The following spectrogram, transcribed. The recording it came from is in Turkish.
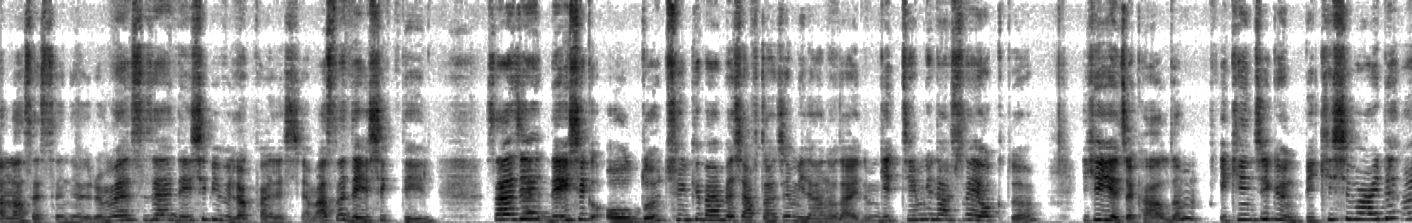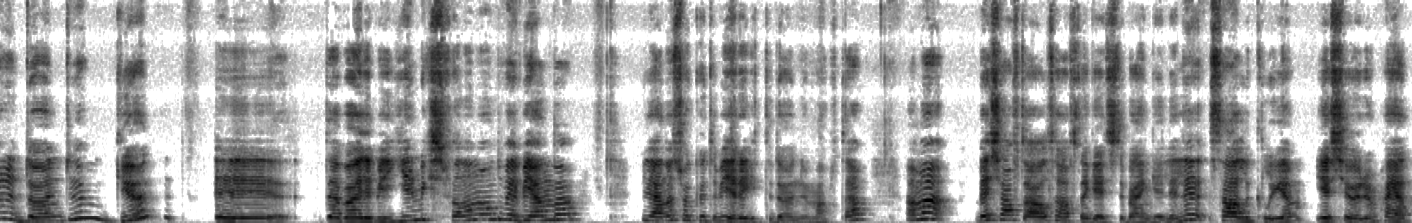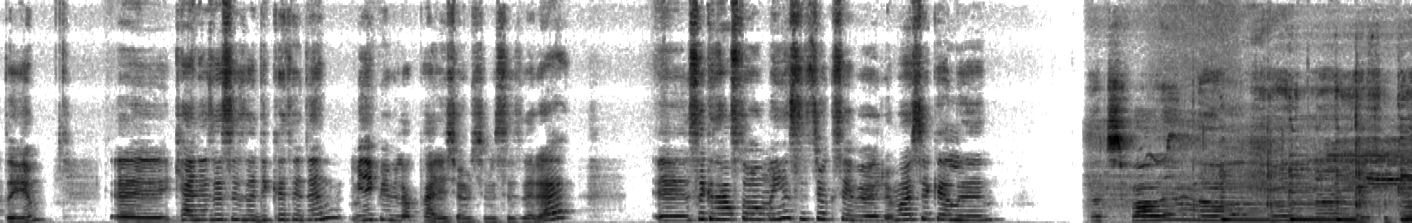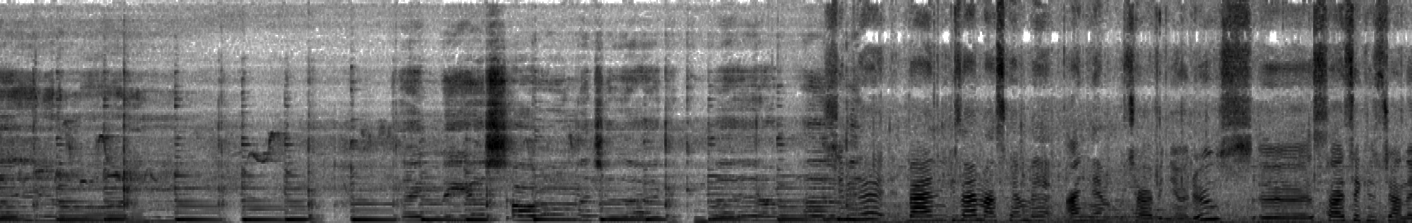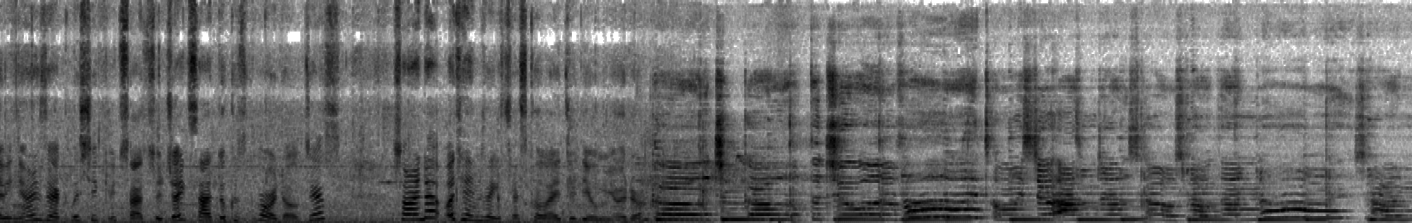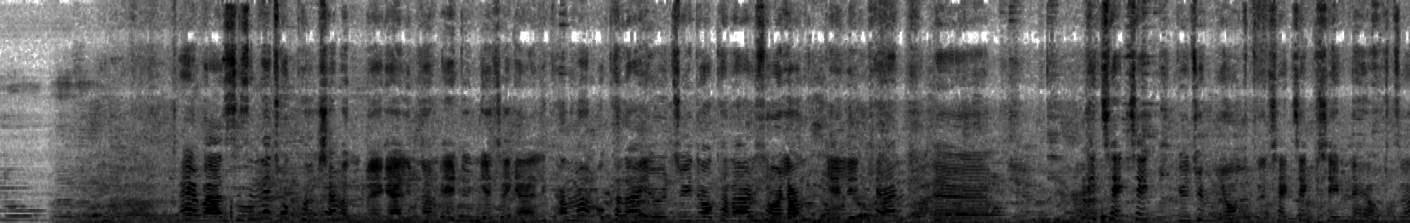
Amsterdam'dan sesleniyorum ve size değişik bir vlog paylaşacağım. Aslında değişik değil. Sadece değişik oldu çünkü ben 5 hafta önce Milano'daydım. Gittiğim gün Aslı yoktu. İki gece kaldım. İkinci gün bir kişi vardı. Sonra döndüğüm gün eee, de böyle bir 20 kişi falan oldu ve bir anda Milano çok kötü bir yere gitti döndüğüm hafta. Ama 5 hafta 6 hafta geçti ben geleli. Sağlıklıyım, yaşıyorum, hayattayım. Ee, kendinize siz de dikkat edin. Minik bir vlog paylaşıyorum şimdi sizlere. Ee, sakın hasta olmayın. Sizi çok seviyorum. Hoşçakalın. Let's fall in Maskem ve annem uçağa biniyoruz. Ee, saat 8 uçağına biniyoruz. Yaklaşık 3 saat sürecek. Saat 9 gibi orada olacağız. Sonra da otelimize gideceğiz kolayca diye umuyorum. Merhaba, sizinle çok konuşamadım buraya geldiğimden beri. Dün gece geldik ama o kadar yorucuydu, o kadar zorlandık gelirken. eee hiç çekecek gücüm yoktu, çekecek bir şeyim de yoktu.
